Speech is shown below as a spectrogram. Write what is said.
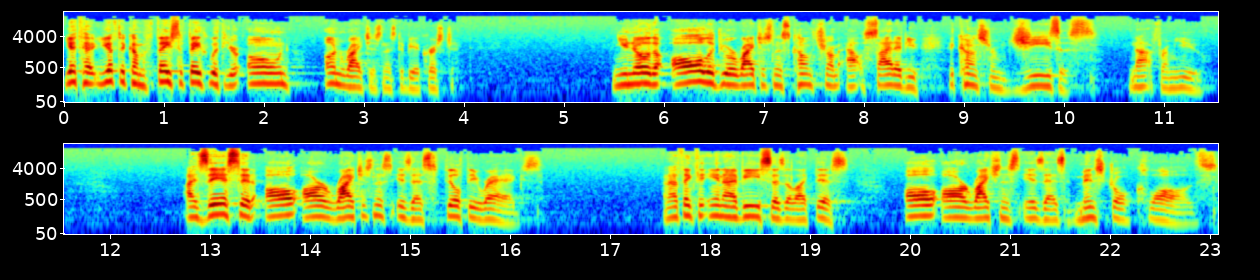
You have, to you have to come face to face with your own unrighteousness to be a Christian. You know that all of your righteousness comes from outside of you, it comes from Jesus, not from you. Isaiah said, All our righteousness is as filthy rags. And I think the NIV says it like this All our righteousness is as menstrual cloths.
